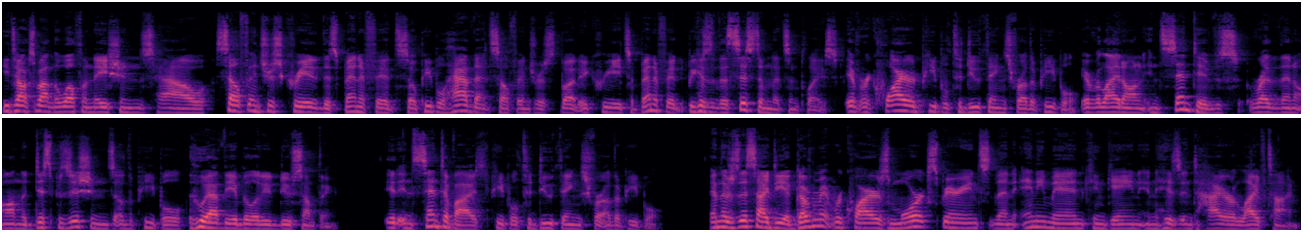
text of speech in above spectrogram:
He talks about in The Wealth of Nations how self interest created this benefit, so people have that self interest, but it creates a benefit because of the system that's in place. It required people to do things for other people. It relied on incentives rather than on the dispositions of the people who have the ability to do something it incentivized people to do things for other people. And there's this idea government requires more experience than any man can gain in his entire lifetime.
